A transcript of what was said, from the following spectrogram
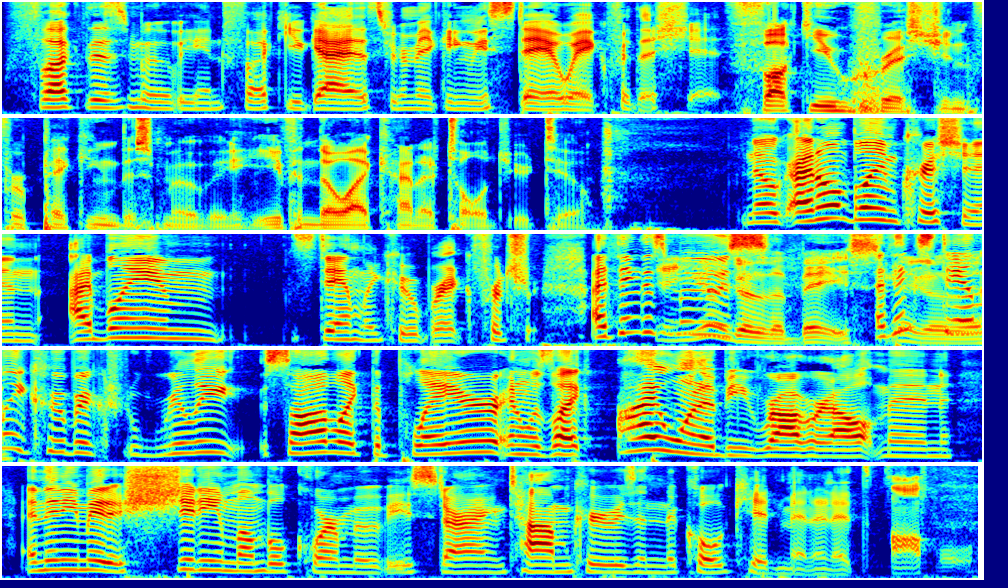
fuck this movie and fuck you guys for making me stay awake for this shit. Fuck you, Christian, for picking this movie, even though I kind of told you to. no i don't blame christian. I blame stanley kubrick for tr- i think this Yeah, you movie gotta was go to the base. I think gotta go to the- Stanley Kubrick really saw like the player and was like, I want to be Robert Altman, and then he made a shitty mumblecore movie starring Tom Cruise and Nicole Kidman, and it's awful.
